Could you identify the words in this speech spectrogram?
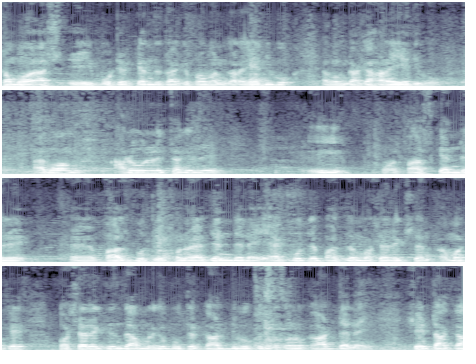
সময় আস- এই ভোটের কেন্দ্রে তাকে প্রমাণ করাইয়া দিব এবং তাকে হারাইয়া দিব। এবং আরও উল্লেখ থাকে যে এই পাঁচ কেন্দ্রে পাঁচ বুথে কোনো এজেন্ডা নেই। এক বুথে পাঁচজন বসে রেখেছেন আমাকে বসে রেখেছেন যে আপনাকে বুথের কার্ড দিব, কিন্তু কোনো কার্ড দেয় নাই। সে টাকা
